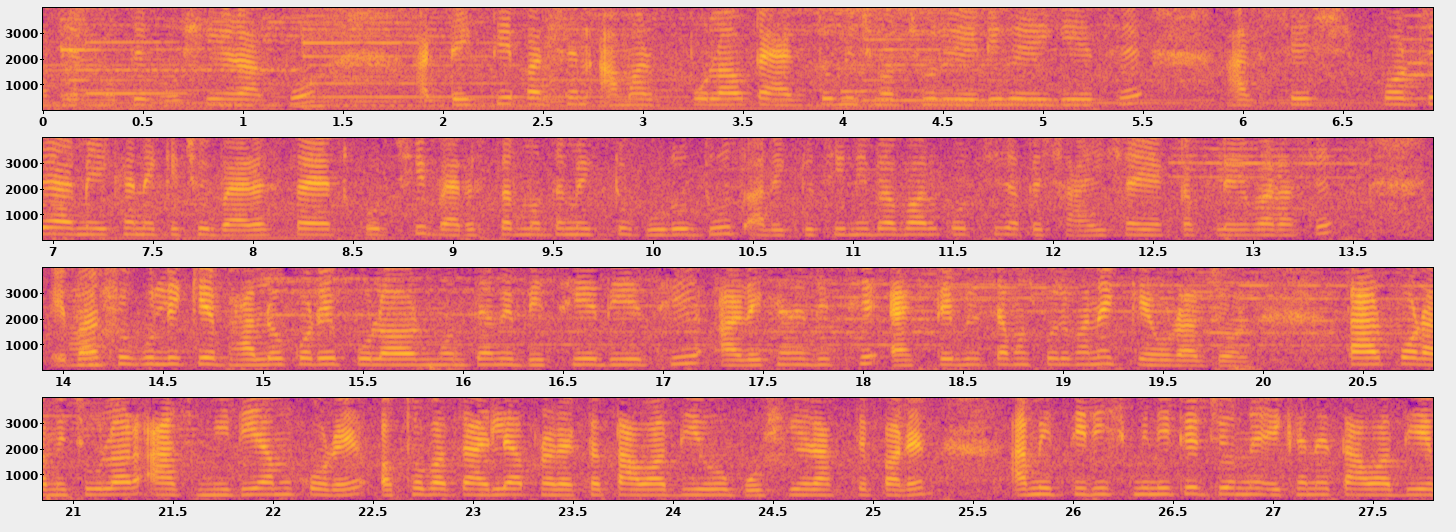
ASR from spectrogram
আঁচের মধ্যে বসিয়ে রাখব। আর দেখতেই পাচ্ছেন, আমার পোলাওটা একদমই ঝরঝর রেডি হয়ে গিয়েছে। আর শেষ পর্যায়ে আমি এখানে কিছু ব্যারেস্তা অ্যাড করছি। ব্যারেস্তার মধ্যে আমি একটু গুঁড়ো দুধ আর একটু চিনি ব্যবহার করছি যাতে শাহি শাহি একটা ফ্লেভার আসে। এবার সুগুলিকে ভালো করে পোলাওয়ের মধ্যে আমি বিছিয়ে দিয়েছি। আর এখানে দিচ্ছি এক টেবিল চামচ পরিমাণে কেওড়া জল। তারপর আমি চুলার আঁচ মিডিয়াম করে, অথবা চাইলে আপনারা একটা তাওয়া দিয়েও বসিয়ে রাখতে পারেন। আমি 30 মিনিটের জন্য এখানে তাওয়া দিয়ে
